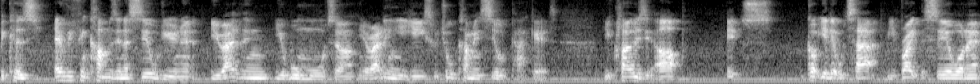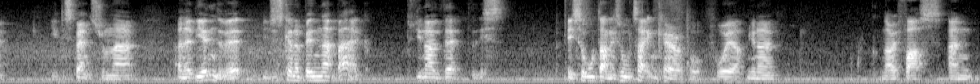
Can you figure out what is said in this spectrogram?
because everything comes in a sealed unit. You add in your warm water, you're adding your yeast, which all come in sealed packets. You close it up, it's got your little tap, you break the seal on it, you dispense from that, and at the end of it, you're just going to bin that bag. You know, that it's, it's all done, it's all taken care of for, for you, you know. No fuss, and,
